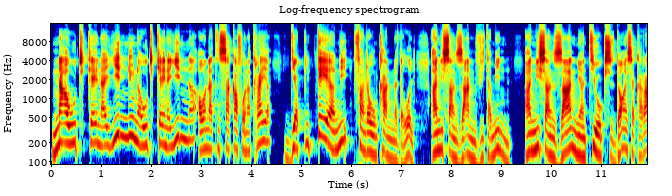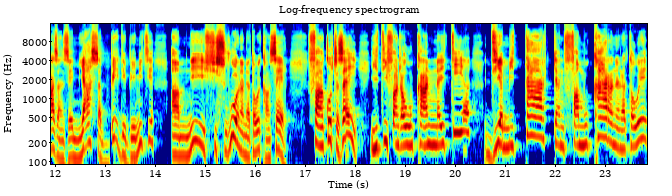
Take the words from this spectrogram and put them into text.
Na otrikaina inona io na otrikaina inona ao anatin'ny sakafo anankiray dia potehany fandrahoan-kanina daholo, anisan'izany ny vitamines, Anisan'izany ny antioxydants isan-karazany izay miasa be dia be mihitsy amin'ny fisorohana ny atao hoe cancer. Fa ankoatra izay, ity fandrahoan-kanina ity dia mitarika ny famokarana ny atao hoe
